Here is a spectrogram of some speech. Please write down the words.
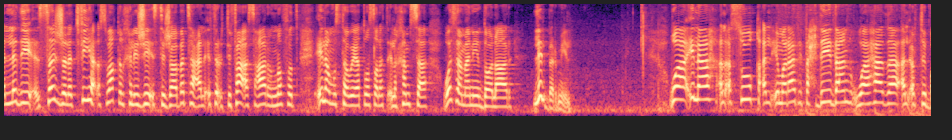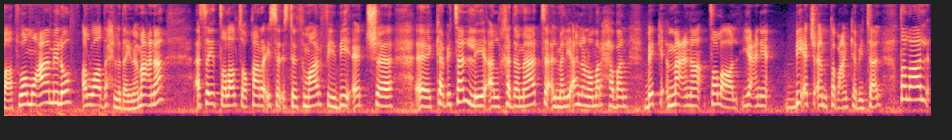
الذي سجلت فيها الأسواق الخليجية استجابتها على إثر ارتفاع أسعار النفط إلى مستويات وصلت إلى 85 دولار للبرميل. وإلى السوق الاماراتي تحديدا وهذا الارتباط ومعامله الواضح لدينا. معنا السيد طلال توقان رئيس الاستثمار في بي اتش Capital للخدمات المالية. أهلا ومرحبا بك معنا طلال. يعني BHM طبعا Capital. طلال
